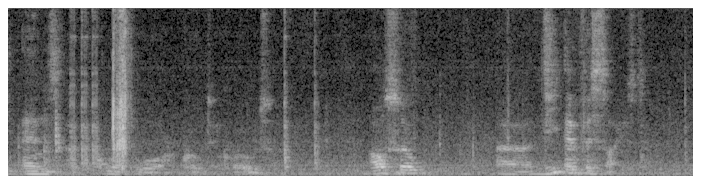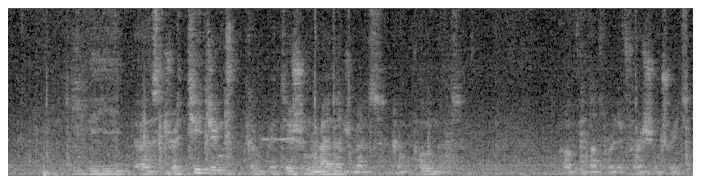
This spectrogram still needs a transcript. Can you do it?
the end of the Cold War, quote unquote, also uh, de-emphasized the uh, strategic competition management component of the non-proliferation treaty.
